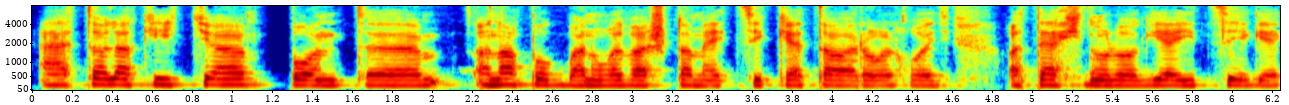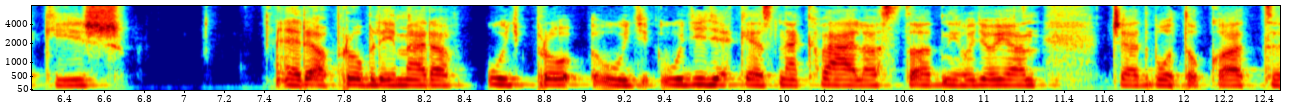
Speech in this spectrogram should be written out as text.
átalakítja. Pont a napokban olvastam egy cikket arról, hogy a technológiai cégek is erre a problémára úgy, úgy, úgy igyekeznek választ adni, hogy olyan chatbotokat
